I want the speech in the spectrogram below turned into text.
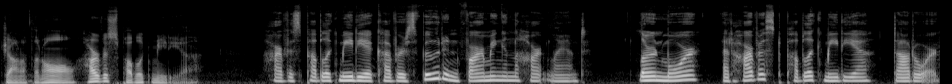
Jonathan Ahl, Harvest Public Media. Harvest Public Media covers food and farming in the heartland. Learn more at harvestpublicmedia.org.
